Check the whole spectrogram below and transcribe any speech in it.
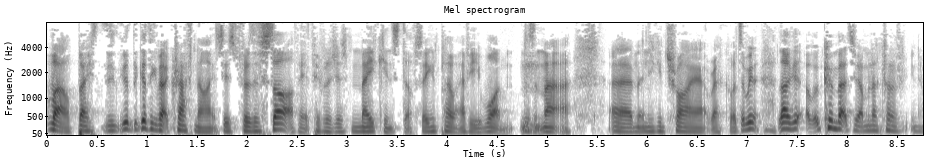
Well, the good, the good thing about craft nights is for the start of it, people are just making stuff, so you can play whatever you want. It doesn't matter, um, and you can try out records. I mean, like uh, coming back to, it, I mean, I kind of, you know,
